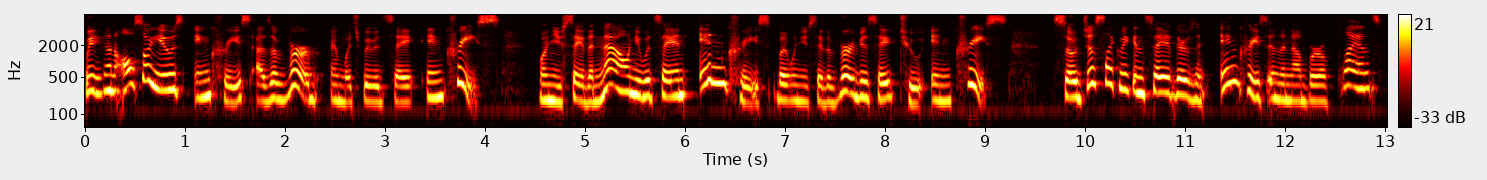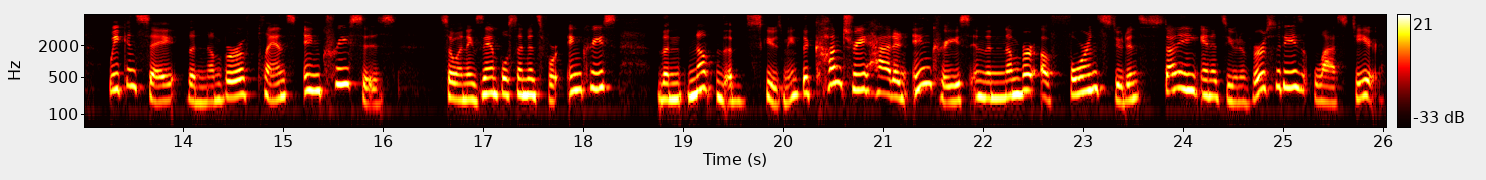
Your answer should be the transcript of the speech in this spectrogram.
We can also use increase as a verb, in which we would say increase. When you say the noun, you would say an increase, but when you say the verb, you say to increase. So just like we can say there's an increase in the number of plants, we can say the number of plants increases. So an example sentence for increase, the num- the- excuse me, the country had an increase in the number of foreign students studying in its universities last year.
